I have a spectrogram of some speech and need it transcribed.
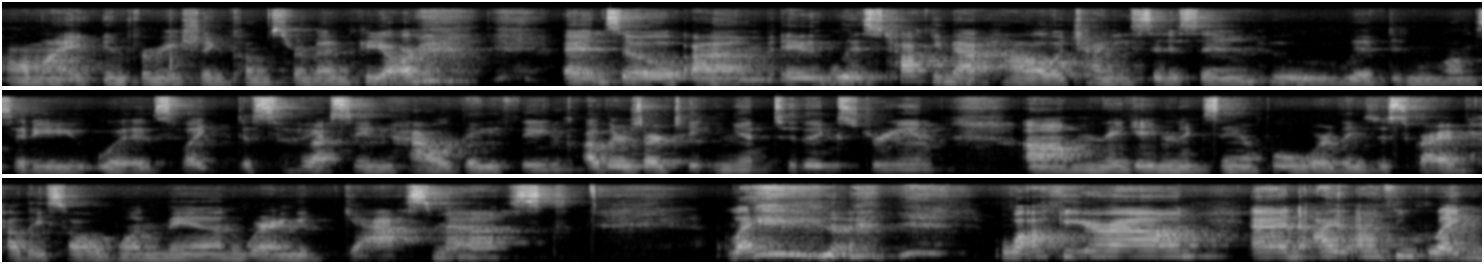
all my information comes from NPR. and so um, it was talking about how a Chinese citizen who lived in Wuhan City was like discussing how they think others are taking it to the extreme. Um, they gave an example where they described how they saw one man wearing a gas mask, like walking around. And I, I think like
